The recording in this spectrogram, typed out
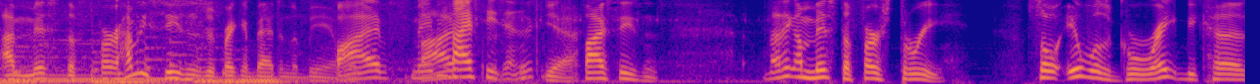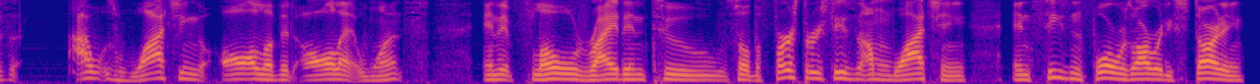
I missed the first. How many seasons did Breaking Bad end up being? Five, Like, maybe? Five or seasons. six? Yeah. five seasons. I think I missed the first three, so it was great because I was watching all of it all at once, and it flowed right into. So the first three seasons I'm watching, and season four was already starting.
